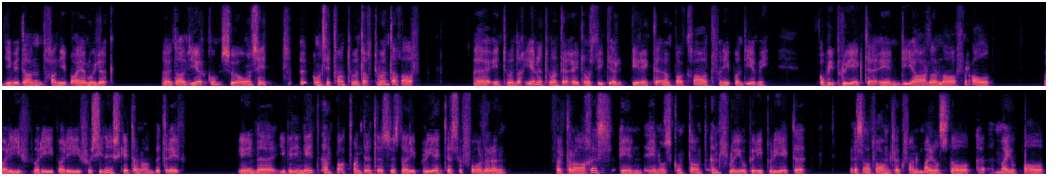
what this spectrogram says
jy weet dan gaan jy baie moeilik uh, daardeur kom. So ons het ons het van 2020 af uh in 2021 het ons die direkte impak gehad van die pandemie op die projekte en die jaar daarna veral wat die wat die wat die voorsieningsketting aanbetref. En uh jy weet die net impak van dit is is dat die projekte se vordering vertraag is en en ons kontant invloei op hierdie projekte is afhanklik van mylpaal 'n uh, mylpaal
